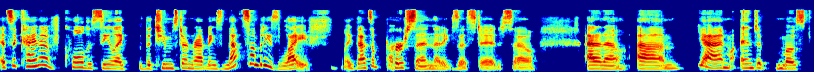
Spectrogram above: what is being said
it's a kind of cool to see like the tombstone wrappings and that's somebody's life. Like that's a person that existed. So i don't know. Um yeah i'm into most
